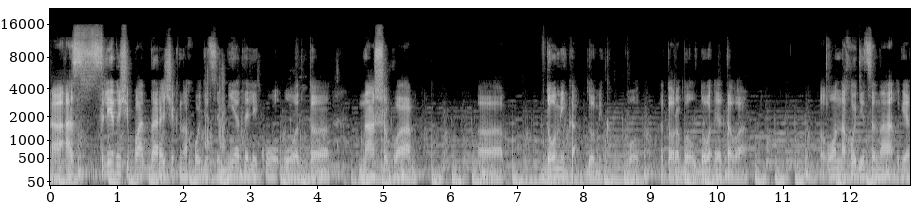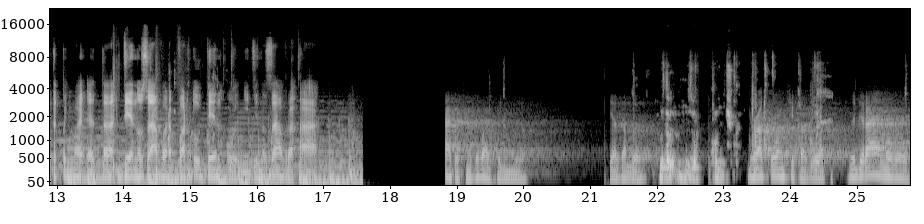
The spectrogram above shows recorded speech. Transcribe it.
А, а следующий подарочек находится недалеко от э, нашего э, домика, домика, вот, который был до этого. Он находится на, я так понимаю, это динозавр, во рту ден, ой, не динозавра, а... Как их называется, я не знаю. Я забыл. Др- дракончик. Дракончика, вот. Забираем его.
